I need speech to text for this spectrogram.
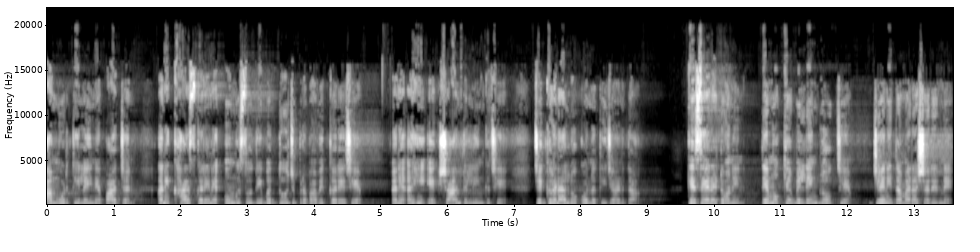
આ મૂળથી લઈને પાચન અને ખાસ કરીને ઊંઘ સુધી બધું જ પ્રભાવિત કરે છે. અને અહીં એક શાંત લિંક છે, જે ઘણા લોકો નથી જાણતા. કે સેરેટોનિન તે મુખ્ય બિલ્ડિંગ બ્લોક છે જેની તમારા શરીરને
